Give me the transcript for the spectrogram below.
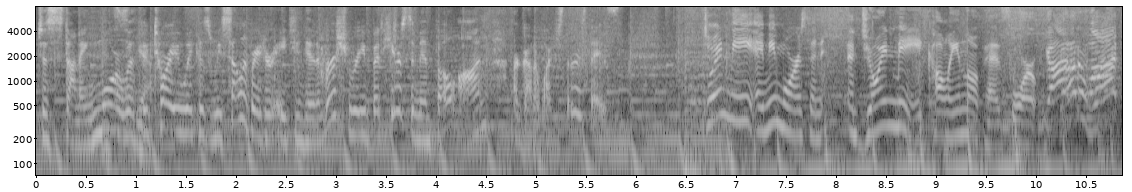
just stunning. More with yeah. Victoria Wieck as we celebrate her 18th anniversary. But here's some info on our Gotta Watch Thursdays. Join me, Amy Morrison, and join me, Colleen Lopez, for Gotta Watch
